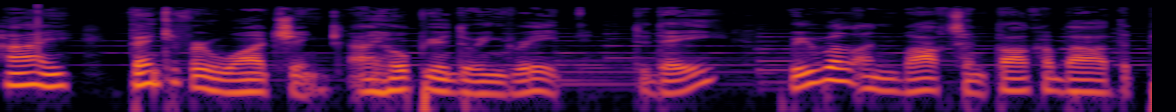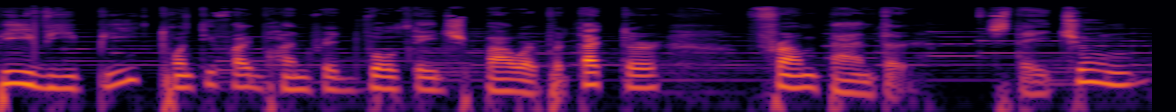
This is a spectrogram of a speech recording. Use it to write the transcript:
Hi, thank you for watching. I hope you're doing great. Today, we will unbox and talk about the PVP 2500 voltage power protector from Panther. Stay tuned.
